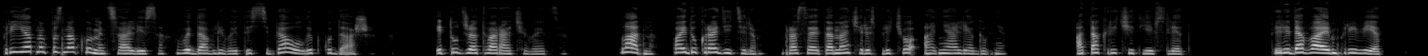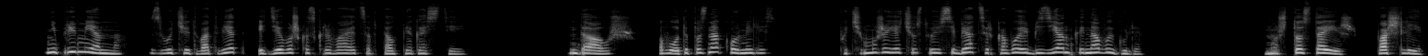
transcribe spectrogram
«Приятно познакомиться, Алиса», — выдавливает из себя улыбку Даша. И тут же отворачивается. «Ладно, пойду к родителям», — бросает она через плечо Ане Олеговне. А та кричит ей вслед. «Передавай им привет». «Непременно», — звучит в ответ, и девушка скрывается в толпе гостей. Да уж, вот и познакомились. Почему же я чувствую себя цирковой обезьянкой на выгуле? «Ну что стоишь? Пошли!»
